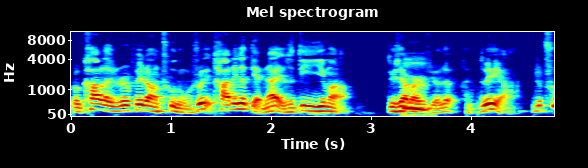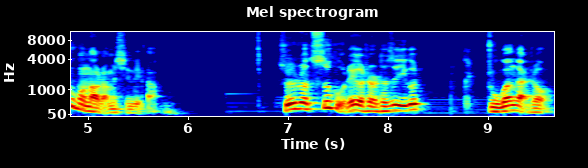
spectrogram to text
我看了就是非常触动，所以他这个点赞也是第一嘛。对下边就觉得很对呀、就触碰到咱们心里了。所以说吃苦这个事儿，它是一个主观感受，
